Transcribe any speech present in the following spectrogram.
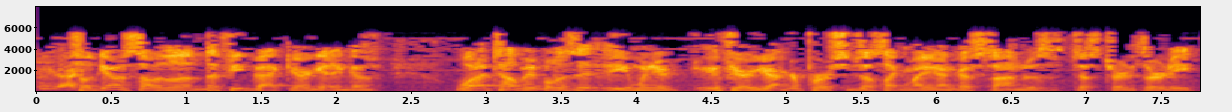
Exactly. So give us some of the, the feedback you're getting. Because what I tell people is that when you're if you're a younger person, just like my youngest son who's just turned 30,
